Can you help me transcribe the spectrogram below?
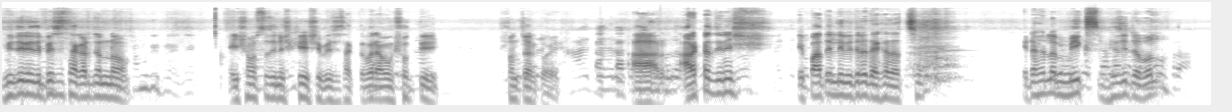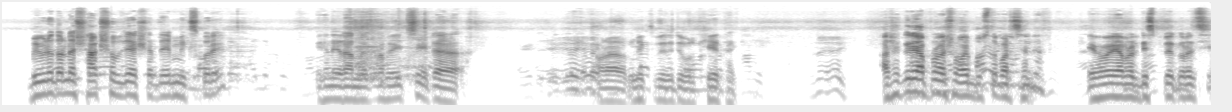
নিজে নিজে বেঁচে থাকার জন্য এই সমস্ত জিনিস খেয়ে সে বেঁচে থাকতে পারে এবং শক্তি সঞ্চার করে। আর আরেকটা জিনিস এই পাতিলের ভিতরে দেখা যাচ্ছে এটা হলো মিক্স ভেজিটেবল বিভিন্ন ধরনের শাকসবজি একসাথে মিক্স করে এখানে রান্না করা হয়েছে। এটা আমরা মিক্স ভেজিটেবল খেয়ে থাকি। আশা করি আপনারা সবাই বুঝতে পারছেন। এভাবে আমরা ডিসপ্লে করেছি।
